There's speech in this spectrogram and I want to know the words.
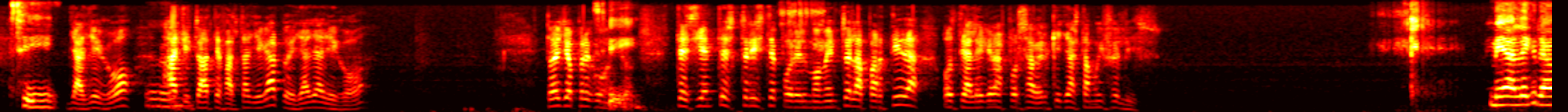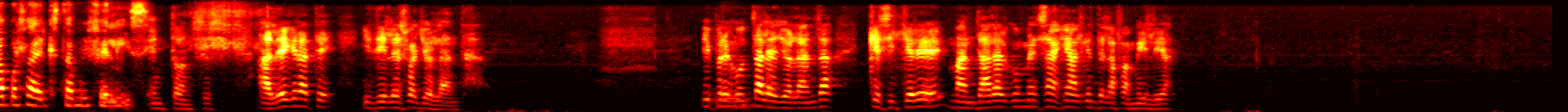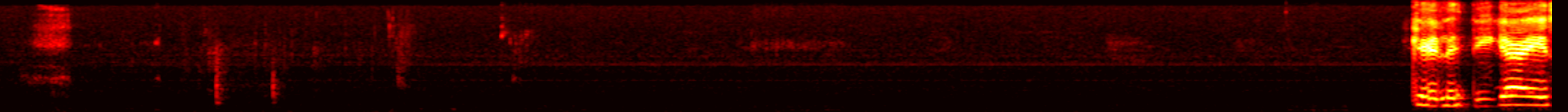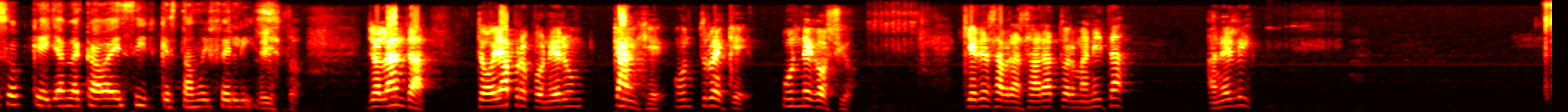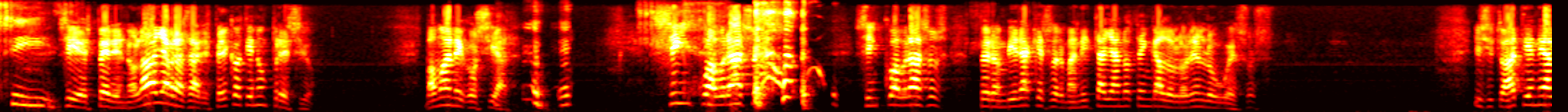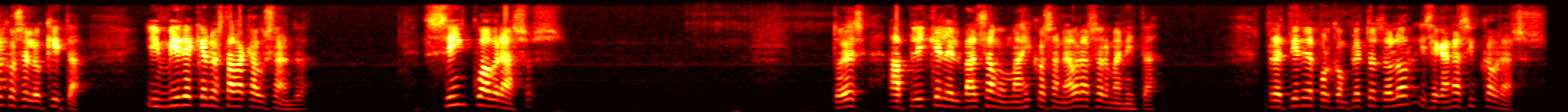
Sí. Ya llegó. A ti todavía te falta llegar, pero ya ya llegó. Entonces yo pregunto, ¿te sientes triste por el momento de la partida o te alegras por saber que ya está muy feliz? Me he alegrado por saber que está muy feliz. Entonces, alégrate y dile eso a Yolanda. Y pregúntale a Yolanda que si quiere mandar algún mensaje a alguien de la familia. Que le diga eso que ella me acaba de decir, que está muy feliz. Listo. Yolanda, te voy a proponer un canje, un trueque, un negocio. ¿Quieres abrazar a tu hermanita, Aneli? Sí. Sí, espere, no la vaya a abrazar, espere que tiene un precio. Vamos a negociar. Cinco abrazos, cinco abrazos, pero mira que su hermanita ya no tenga dolor en los huesos. Y si todavía tiene algo, se lo quita. Y mire que lo estaba causando cinco abrazos. Entonces, aplíquele el bálsamo mágico sanador a su hermanita. Retírele por completo el dolor y se gana cinco abrazos.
